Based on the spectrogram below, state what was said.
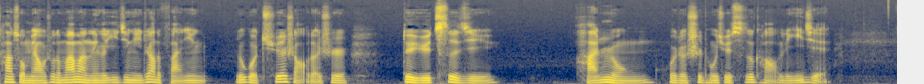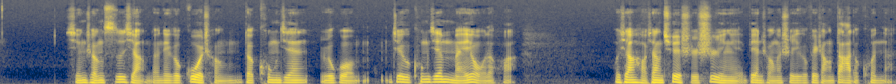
她所描述的妈妈的那个一惊一乍的反应，如果缺少的是对于刺激涵容或者试图去思考理解。形成思想的那个过程的空间，如果这个空间没有的话，我想好像确实适应也变成了是一个非常大的困难。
